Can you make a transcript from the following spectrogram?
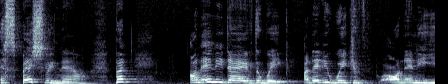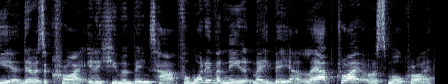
especially now. But on any day of the week, on any week of, on any year, there is a cry in a human being's heart for whatever need it may be, a loud cry or a small cry.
